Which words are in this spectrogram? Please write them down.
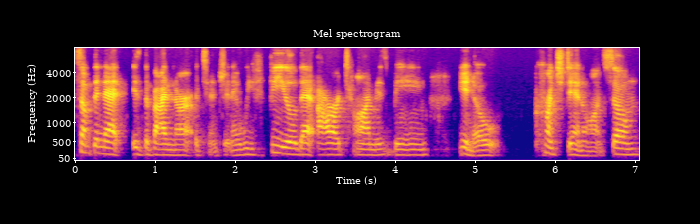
something that is dividing our attention and we feel that our time is being you know crunched in on. So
